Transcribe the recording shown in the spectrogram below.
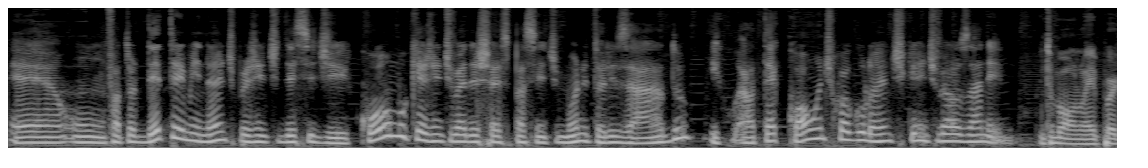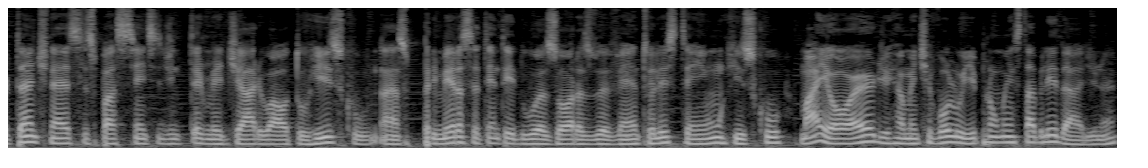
é, um fator determinante para a gente decidir como que a gente vai deixar esse paciente monitorizado e até qual anticoagulante que a gente vai usar nele. Muito bom, é importante, né? Esses pacientes de intermediário alto risco, nas primeiras 72 horas do evento, eles têm um risco maior de realmente evoluir para uma instabilidade, né?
